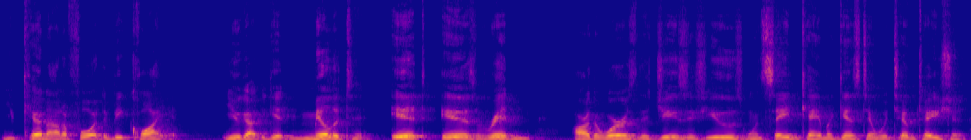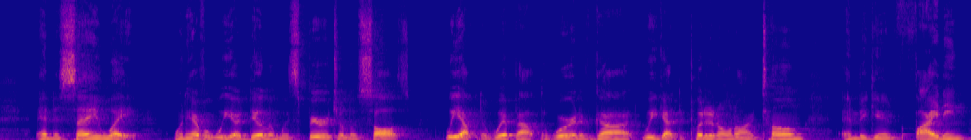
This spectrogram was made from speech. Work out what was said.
you cannot afford to be quiet. You got to get militant. It is written, are the words that Jesus used when Satan came against him with temptation. And the same way, whenever we are dealing with spiritual assaults, we have to whip out the word of God. We got to put it on our tongue and begin fighting.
